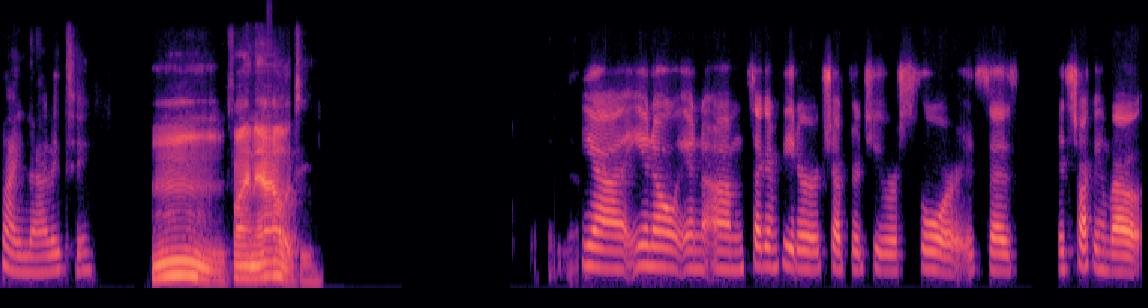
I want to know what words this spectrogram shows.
Finality. Hmm, finality. Yeah, you know, in um Second Peter chapter two verse four, it says it's talking about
